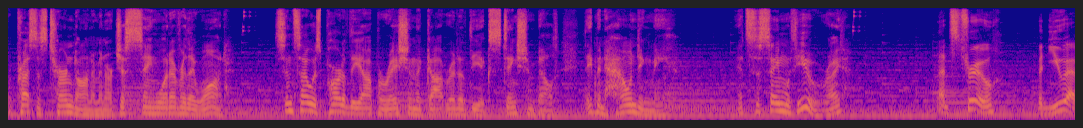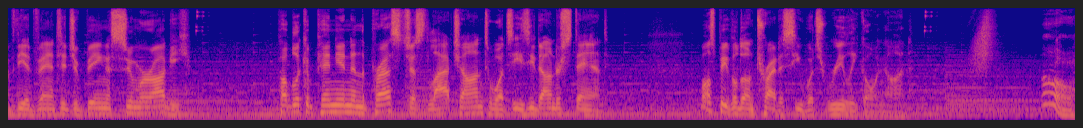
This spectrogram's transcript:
the press has turned on him and are just saying whatever they want. Since I was part of the operation that got rid of the extinction belt, they've been hounding me. It's the same with you, right? That's true, but you have the advantage of being a Sumeragi. Public opinion and the press just latch on to what's easy to understand. Most people don't try to see what's really going on. Oh,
